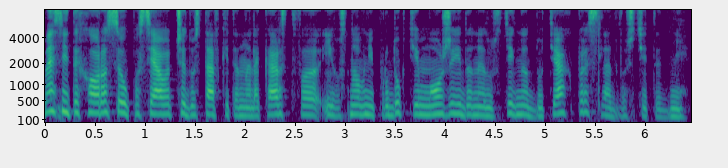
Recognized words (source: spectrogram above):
Местните хора се опасяват, че доставките на лекарства и основни продукти може и да не достигнат до тях през следващите дни.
